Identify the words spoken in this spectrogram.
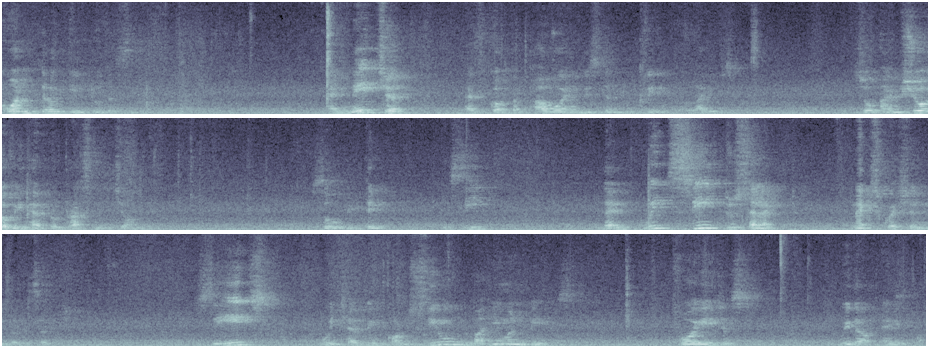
quantum into the seed. And nature has got the power and wisdom to create our lives. So I'm sure we have to trust nature on that. So we take the seed, then which seed to select? Next question in the research. Seeds which have been consumed by human beings for ages without any thought.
